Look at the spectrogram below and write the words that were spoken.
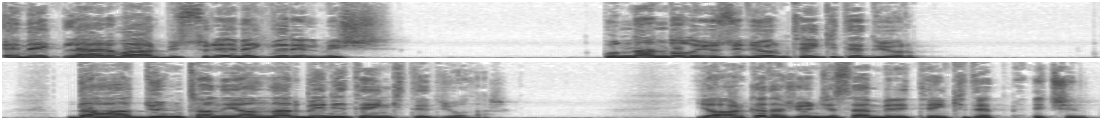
Emekler var bir sürü emek verilmiş. Bundan dolayı üzülüyorum tenkit ediyorum. Daha dün tanıyanlar beni tenkit ediyorlar. Ya arkadaş önce sen beni tenkit etmen için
